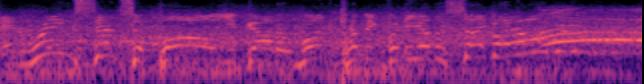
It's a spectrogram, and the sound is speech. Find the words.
And Ring sends a ball. You've got a run coming from the other side by Ober. Oh!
